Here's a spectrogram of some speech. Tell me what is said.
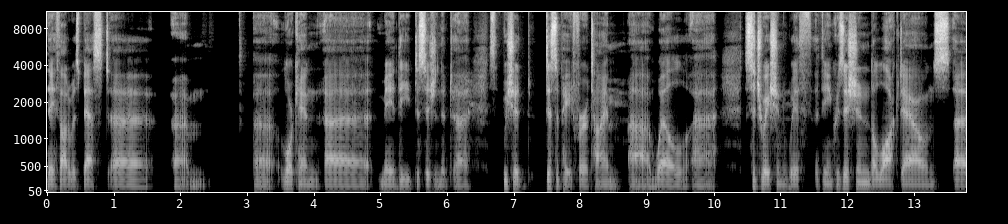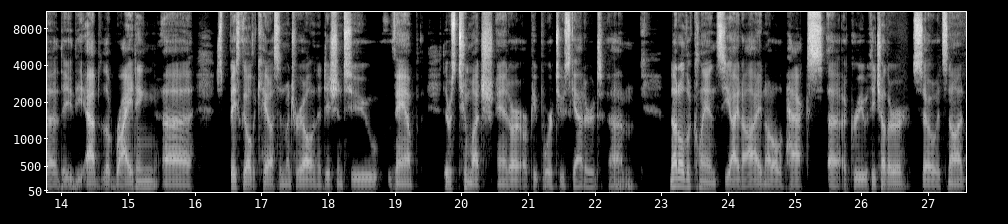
they thought it was best. Uh, um, uh, Lorcan made the decision that we should dissipate for a time. Well, uh, situation with the Inquisition, the lockdowns, the the ab- the rioting, basically all the chaos in Montreal. In addition to Vamp, there was too much, and our, our people were too scattered. Um, not all the clans see eye to eye. Not all the packs uh, agree with each other. So it's not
